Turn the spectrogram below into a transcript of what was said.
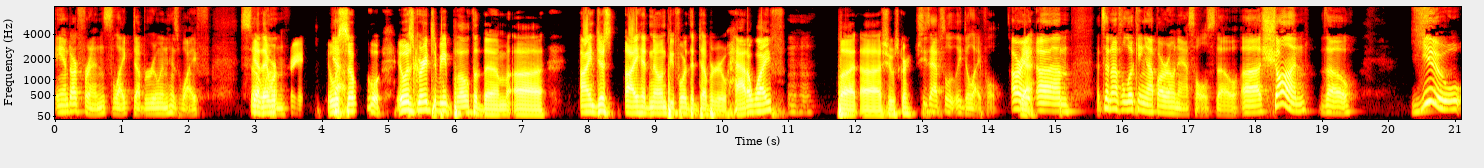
and our friends like Dubberoo and his wife. So yeah, they were um, great. It was so cool. It was great to meet both of them. Uh, I just I had known before that Dubberoo had a wife, mhm. but uh, she was great. She's absolutely delightful. All right, um, that's enough looking up our own assholes, though. Uh, Sean, though, you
